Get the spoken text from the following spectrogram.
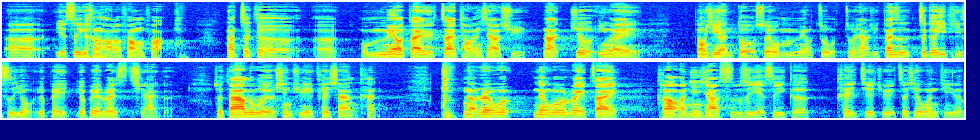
呃也是一个很好的方法？那这个呃。我们没有再再讨论下去，那就因为东西很多，所以我们没有做做下去。但是这个议题是有有被有被 raise 起来的，所以大家如果有兴趣，也可以想想看，那 network network rate 在 cloud 环境下是不是也是一个可以解决这些问题的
